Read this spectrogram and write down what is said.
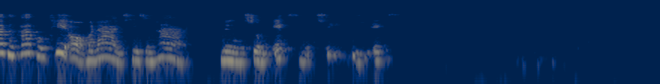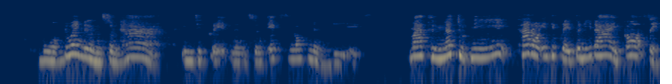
5 คือค่าคงที่ออกมาได้ 4 ส่วน 5 1 ส่วน x บวก 4 dx บวกด้วย 1 ส่วน 5 อินทิเกรต 1 ส่วน x ลบ 1 dx มาถึงณจุดนี้ ถ้าเราอินทิเกรตตัวนี้ได้ก็เสร็จ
